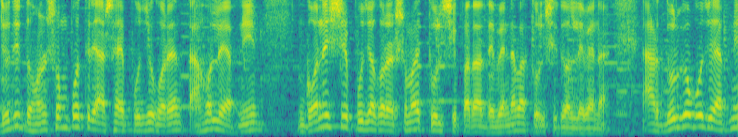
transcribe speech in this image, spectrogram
যদি ধন সম্পত্তির আশায় পুজো করেন, তাহলে আপনি গণেশের পূজা করার সময় তুলসী পাতা দেবেন না বা তুলসী দল দেবেন না। আর দুর্গা পুজোয় আপনি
